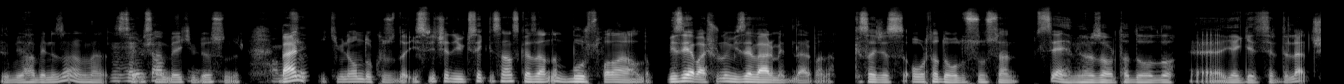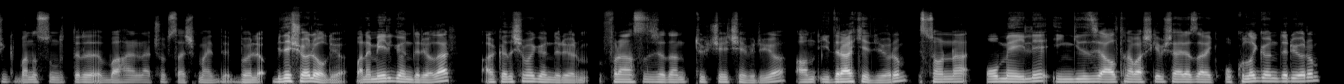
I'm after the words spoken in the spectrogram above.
Siz bir haberiniz var mı? Ben, Hı, sen, sen belki biliyorsundur. Ama Ben şey- 2019'da İsviçre'de yüksek lisans kazandım. Burs falan aldım. Vizeye başvurdum. Vize vermediler bana. Kısacası Orta Doğulusun sen. Sevmiyoruz Orta Doğulu eee, ya getirdiler. Çünkü bana sundukları bahaneler çok saçmaydı. Böyle bir de şöyle oluyor. Bana mail gönderiyorlar. Arkadaşıma gönderiyorum. Fransızcadan Türkçe'ye çeviriyor. An, idrak ediyorum. Sonra o maili İngilizce altına başka bir şeyler yazarak okula gönderiyorum.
